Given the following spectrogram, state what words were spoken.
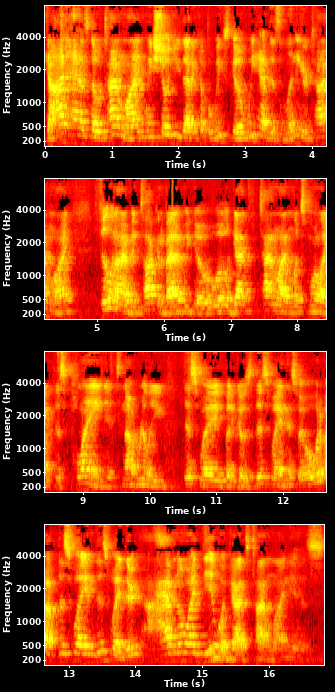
God has no timeline. We showed you that a couple weeks ago. We have this linear timeline Phil and I have been talking about it. We go, well, God's timeline looks more like this plane. It's not really this way, but it goes this way and this way. Well, what about this way and this way? There, I have no idea what God's timeline is.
